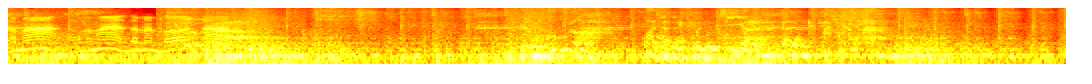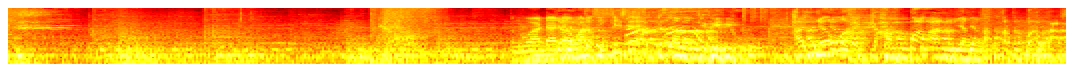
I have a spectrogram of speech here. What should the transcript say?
Sama, mama, sama botak. Tunduklah pada kebencian dan Tunggu ada ada yang tersisa dalam diriku hanyalah kehampaan yang tak terbatas.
